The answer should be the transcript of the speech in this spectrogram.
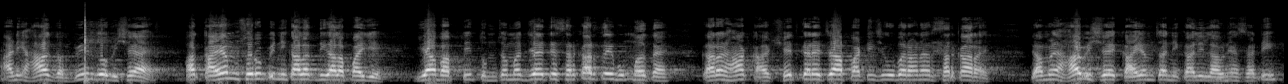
आणि हा गंभीर जो विषय आहे हा कायमस्वरूपी निकालात निघाला पाहिजे. या बाबतीत तुमचं मत जे आहे ते सरकारचंही मत आहे. कारण हा का- शेतकऱ्याच्या पाठीशी उभं राहणार सरकार आहे. त्यामुळे हा विषय कायमचा निकाली लावण्यासाठी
